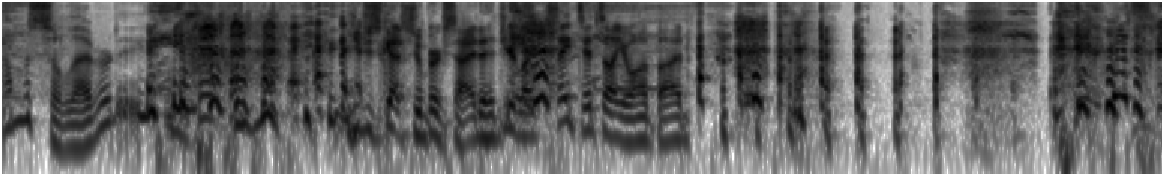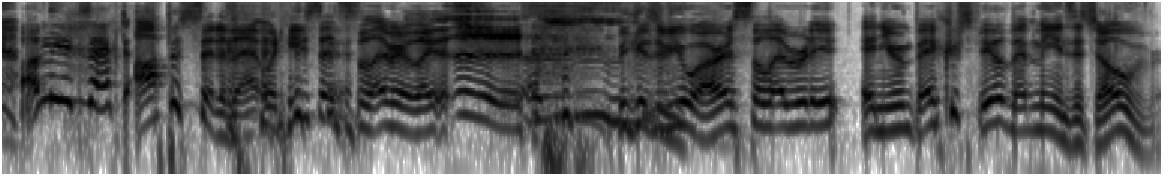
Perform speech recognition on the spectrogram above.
I'm a celebrity." you just got super excited. You're like, "Say tits all you want, bud." I'm the exact opposite of that when he said celebrity. Like, Ugh. because if you are a celebrity and you're in Bakersfield, that means it's over.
